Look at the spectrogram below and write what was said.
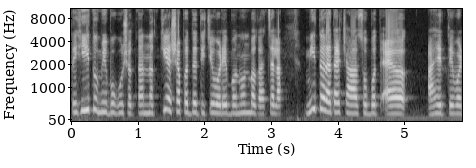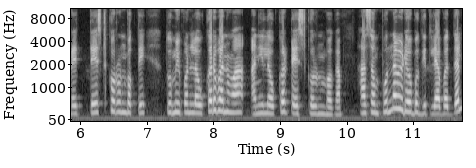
तर ही तुम्ही बघू शकता. नक्की अशा पद्धतीचे वडे बनवून बघा. चला मी तर आता चहासोबत आहेत ते वडे टेस्ट करून बघते. तुम्ही पण लवकर बनवा आणि लवकर टेस्ट करून बघा. हा संपूर्ण व्हिडिओ बघितल्याबद्दल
